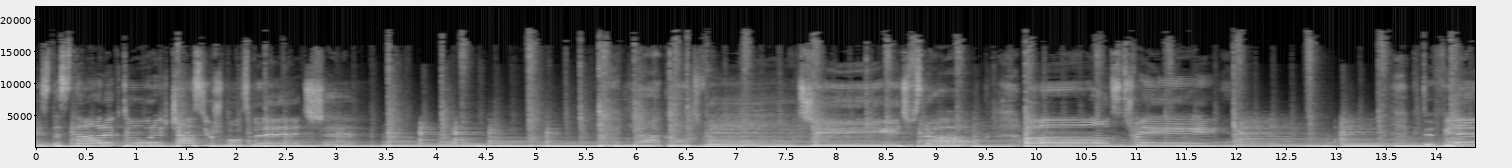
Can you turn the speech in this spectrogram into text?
listy stare, których czas już pozbyć się Jak odwrócić wzrok Wierzę, że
